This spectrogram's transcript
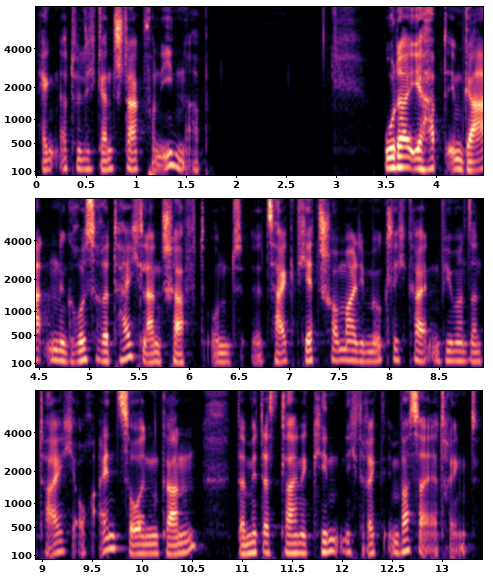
Hängt natürlich ganz stark von Ihnen ab. Oder ihr habt im Garten eine größere Teichlandschaft und äh, zeigt jetzt schon mal die Möglichkeiten, wie man so einen Teich auch einzäunen kann, damit das kleine Kind nicht direkt im Wasser ertränkt.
